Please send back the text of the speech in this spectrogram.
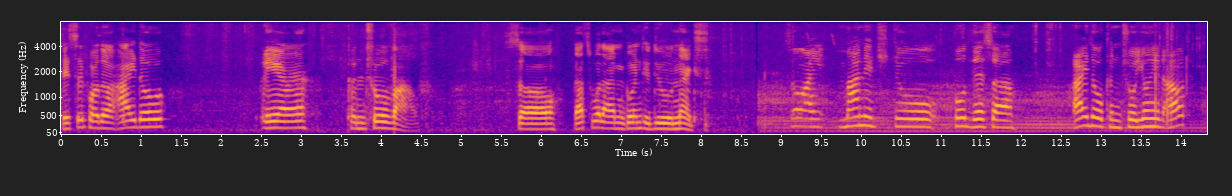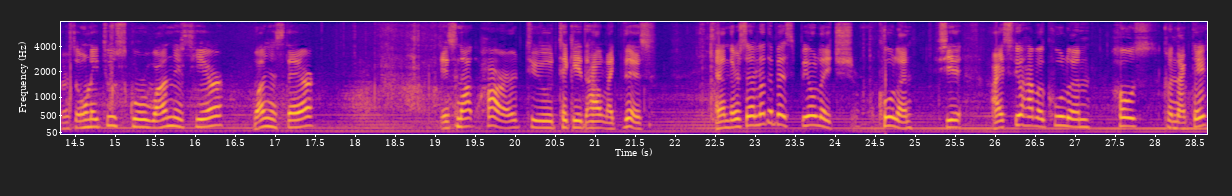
This is for the idle air control valve. So that's what I'm going to do next. So I managed to put this uh, idle control unit out. There's only two screw One is here, one is there. It's not hard to take it out like this. And there's a little bit spillage coolant. See, I still have a coolant hose connected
